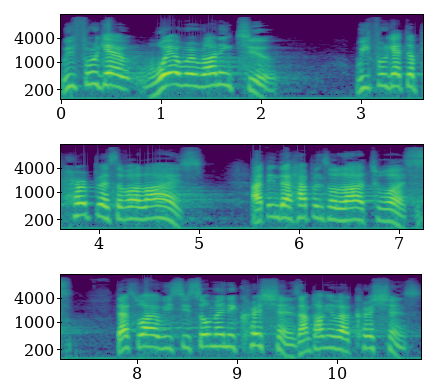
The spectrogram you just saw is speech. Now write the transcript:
We forget where we're running to. We forget the purpose of our lives. I think that happens a lot to us. That's why we see so many Christians, I'm talking about Christians,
